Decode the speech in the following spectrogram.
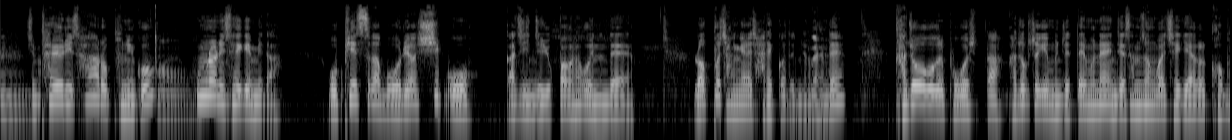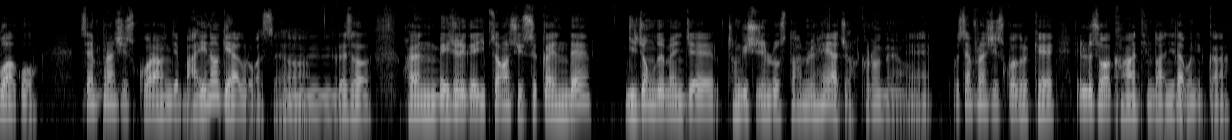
음. 지금 타율이 4할 5푼이고 어. 홈런이 3개입니다. OPS가 무려 15까지 이제 육박을 하고 있는데 러프 작년에 잘했거든요. 네. 근데 가족을 보고 싶다. 가족적인 문제 때문에 이제 삼성과의 재계약을 거부하고 샌프란시스코랑 이제 마이너 계약으로 갔어요. 음. 그래서 과연 메이저리그에 입성할 수 있을까 했는데 이 정도면 이제 정규 시즌 로스터 합류해야죠. 그러네요. 예. 뭐 샌프란시스코가 그렇게 1루수가 강한 팀도 아니다 음. 보니까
